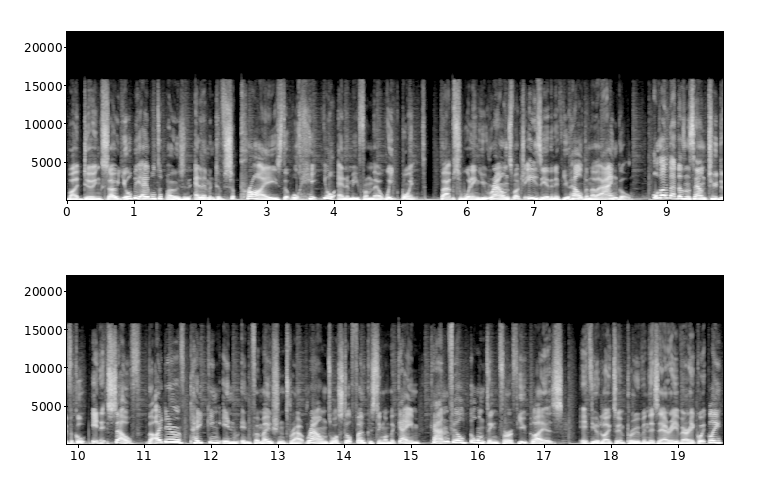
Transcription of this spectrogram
By doing so, you'll be able to pose an element of surprise that will hit your enemy from their weak point perhaps winning you rounds much easier than if you held another angle. Although that doesn't sound too difficult in itself, the idea of taking in information throughout rounds while still focusing on the game can feel daunting for a few players. If you'd like to improve in this area very quickly,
